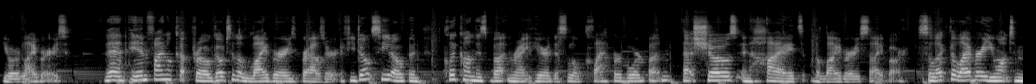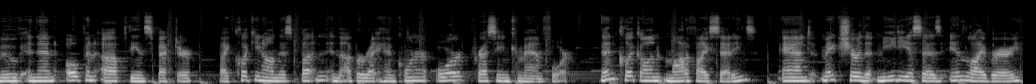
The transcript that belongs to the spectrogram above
your libraries. Then in Final Cut Pro, go to the Libraries browser. If you don't see it open, click on this button right here, this little clapperboard button. That shows and hides the library sidebar. Select the library you want to move and then open up the inspector by clicking on this button in the upper right hand corner or pressing Command 4. Then click on Modify Settings and make sure that Media says in Library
